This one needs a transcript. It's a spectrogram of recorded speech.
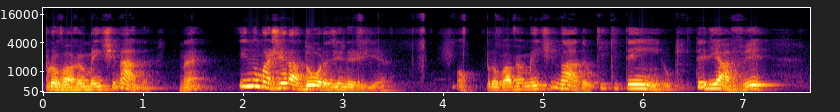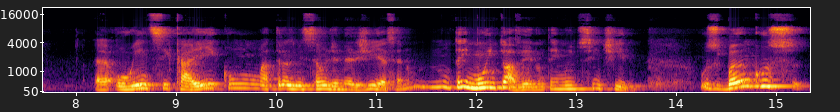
Provavelmente nada, né? E numa geradora de energia? Bom, provavelmente nada. O que, que tem, o que, que teria a ver é, o índice cair com a transmissão de energia? Não, não tem muito a ver, não tem muito sentido. Os bancos,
